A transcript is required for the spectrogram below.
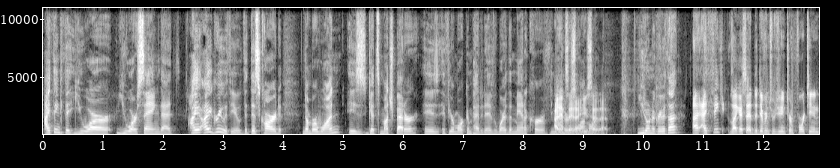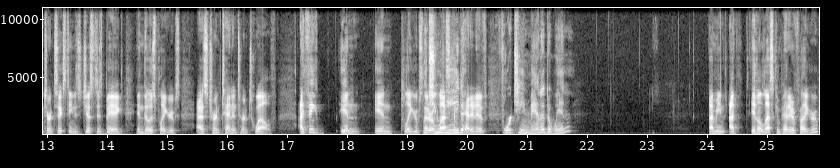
I think that you are you are saying that I, I agree with you that this card number one is gets much better is if you're more competitive where the mana curve matters. I didn't say that. You more. said that. You don't agree with that? I, I think, like I said, the difference between turn 14 and turn 16 is just as big in those playgroups as turn 10 and turn 12. I think in in playgroups that are less competitive, 14 mana to win? I mean, I, in a less competitive playgroup,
